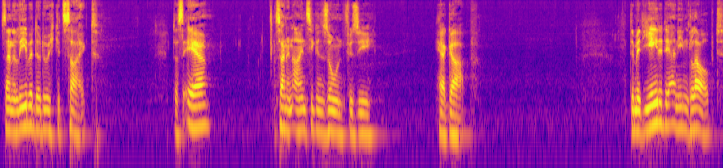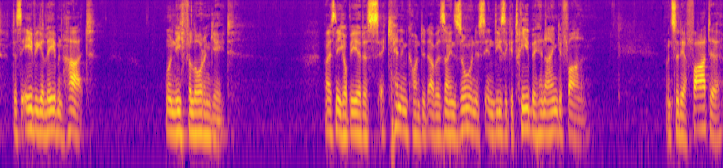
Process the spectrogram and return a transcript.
seine Liebe dadurch gezeigt, dass er seinen einzigen Sohn für sie hergab. Damit jeder, der an ihn glaubt, das ewige Leben hat und nicht verloren geht. Ich weiß nicht, ob ihr das erkennen konntet, aber sein Sohn ist in diese Getriebe hineingefallen. Und so der Vater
